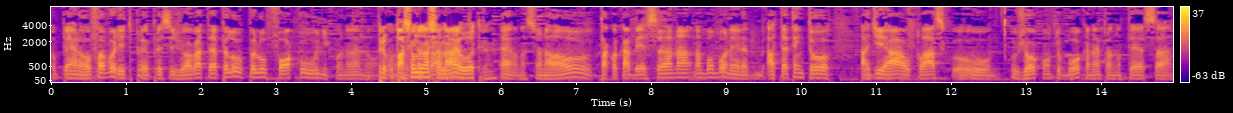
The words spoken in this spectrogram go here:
O Penharol é o favorito para esse jogo, até pelo, pelo foco único, né? no- Preocupação no do Nacional é outra. né? É, o Nacional tá com a cabeça na, na bomboneira. Até tentou adiar o clássico, o, o jogo contra o Boca, né? Para não ter essa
